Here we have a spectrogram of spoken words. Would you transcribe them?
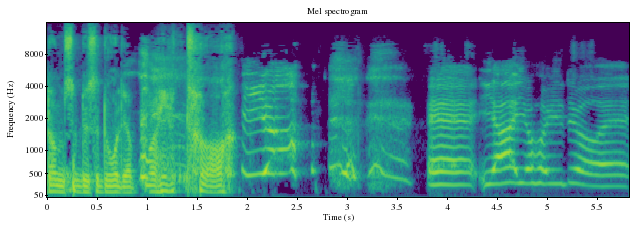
De som du är så dåliga på att hitta. ja! Eh, ja, jag har ju då, eh,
